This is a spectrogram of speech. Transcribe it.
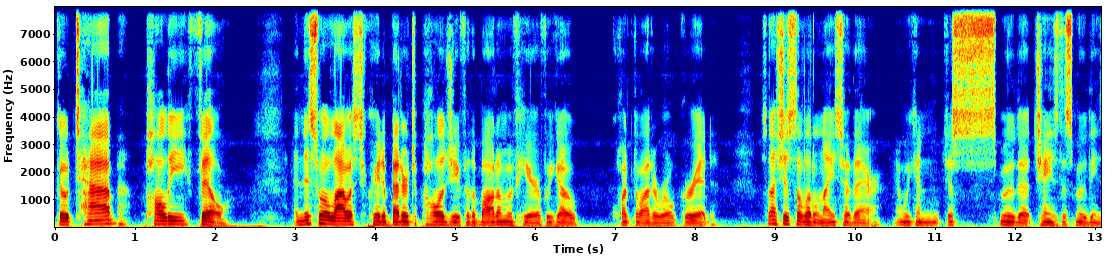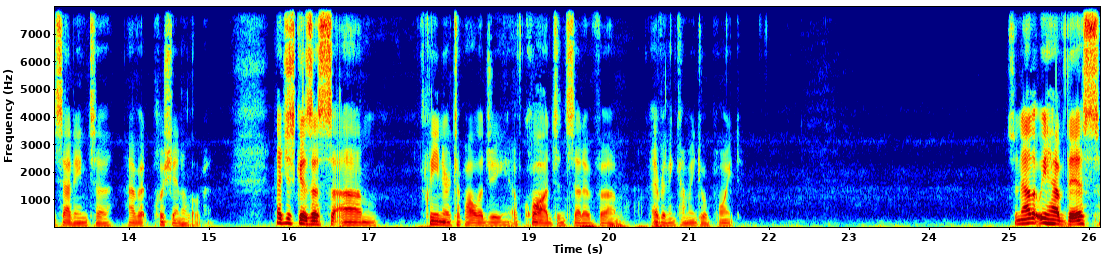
go tab poly fill. And this will allow us to create a better topology for the bottom of here if we go quadrilateral grid. So that's just a little nicer there. And we can just smooth it, change the smoothing setting to have it push in a little bit. That just gives us um, cleaner topology of quads instead of um, everything coming to a point. So now that we have this,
